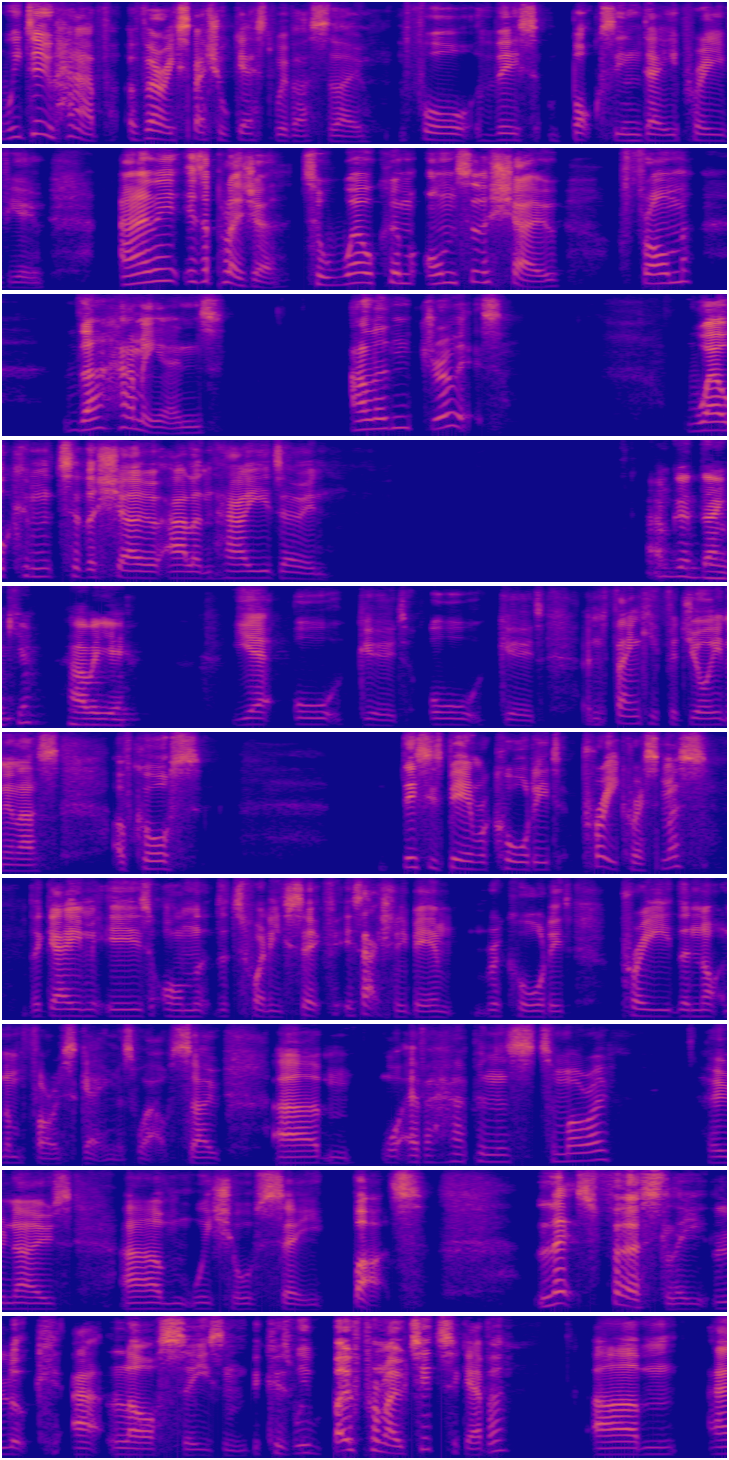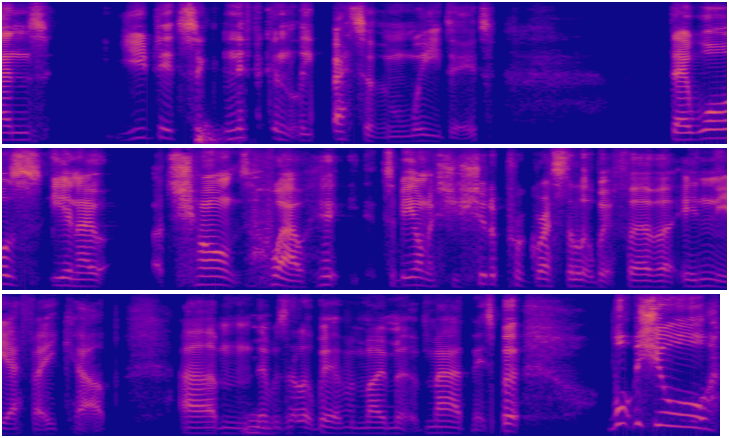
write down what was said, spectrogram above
We do have a very special guest with us, though, for this Boxing Day preview. And it is a pleasure to welcome onto the show from the Hammy End, Alan Drewett. Welcome to the show, Alan. How are you doing? I'm good, thank you. How are you? Yeah, all good, all good. And thank you for joining us. Of course, this is being recorded pre Christmas. The game is on the 26th. It's actually being recorded pre the Nottingham Forest game as well. So, um, whatever happens tomorrow, who knows? Um, we shall see. But let's firstly look at last season because we both promoted together. Um, and you did significantly better than we did. There was, you know, a chance. Well, to be honest, you should have progressed a little bit further in the FA Cup. Um, mm. There was a little bit of a moment of madness. But what was your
